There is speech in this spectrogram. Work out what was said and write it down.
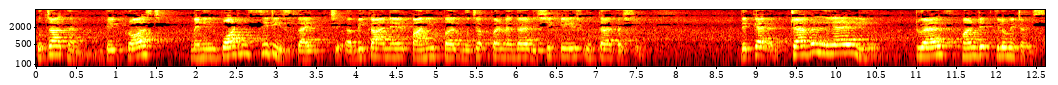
Uttarakhand, they crossed many important cities like uh, Bikaner, Panipat, Muzaffarnagar, Rishikesh, Uttarkashi. They travel nearly 1200 kilometers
